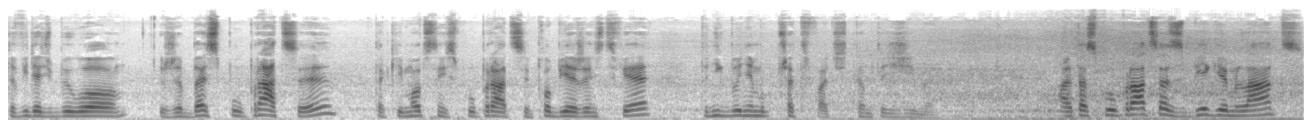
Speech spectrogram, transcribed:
to widać było, że bez współpracy, takiej mocnej współpracy po bieżeństwie, to nikt by nie mógł przetrwać tamtej zimy. Ale ta współpraca z biegiem lat,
